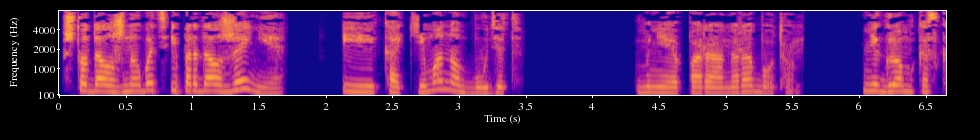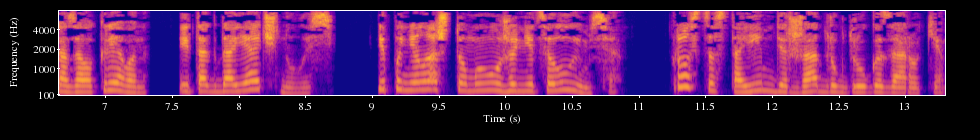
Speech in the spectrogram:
что должно быть и продолжение, и каким оно будет. «Мне пора на работу», — негромко сказал Креван, и тогда я очнулась и поняла, что мы уже не целуемся, просто стоим, держа друг друга за руки.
